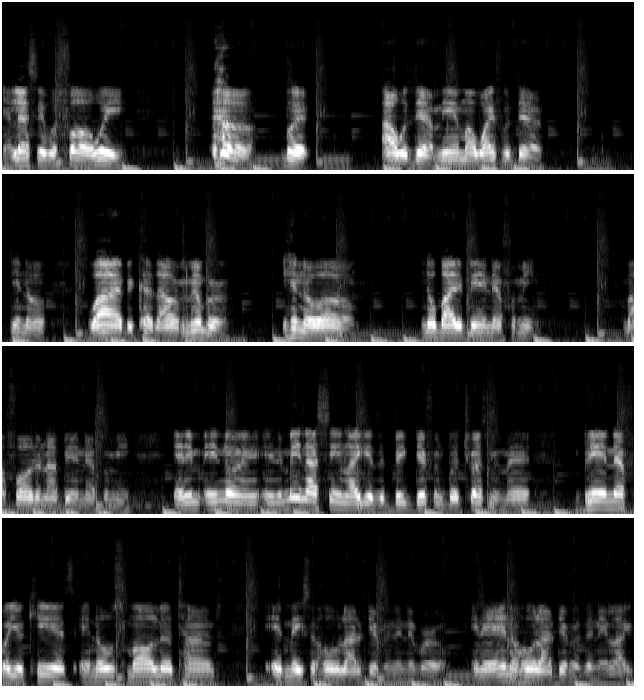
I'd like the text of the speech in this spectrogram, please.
Unless it was far away. but I was there. Me and my wife was there. You know, why? Because I remember, you know, uh, nobody being there for me. My father not being there for me. And it, you know, and it may not seem like it's a big difference, but trust me, man, being there for your kids in those small little times, it makes a whole lot of difference in the world, and it ain't a whole lot of difference in their life.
